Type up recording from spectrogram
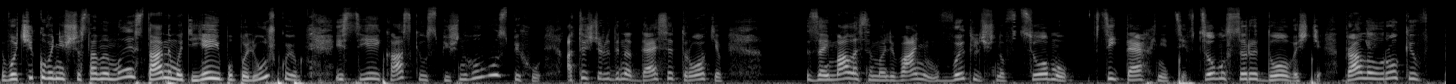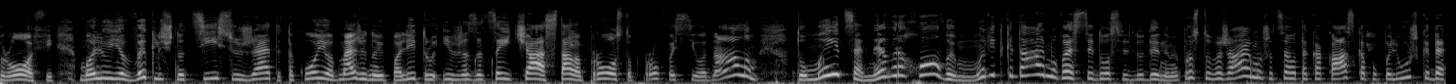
в очікуванні, що саме ми станемо тією попелюшкою із цієї казки успішного успіху. А те, що людина 10 років займалася малюванням виключно в цьому. В цій техніці, в цьому середовищі, брала уроки в профі, малює виключно ці сюжети такою обмеженою палітрою і вже за цей час стала просто професіоналом, то ми це не враховуємо. Ми відкидаємо весь цей досвід людини. Ми просто вважаємо, що це отака казка попелюшки, де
